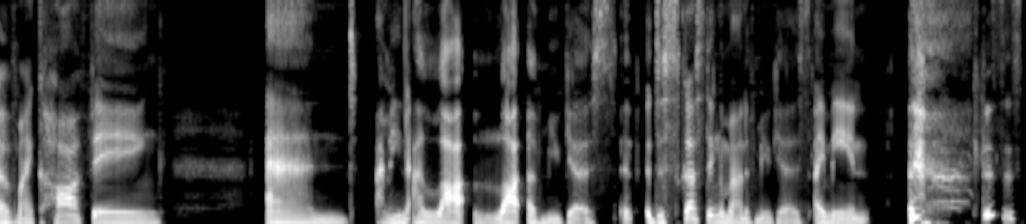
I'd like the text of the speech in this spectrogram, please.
of my coughing, and I mean a lot, lot of mucus, a disgusting amount of mucus. I mean, this is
